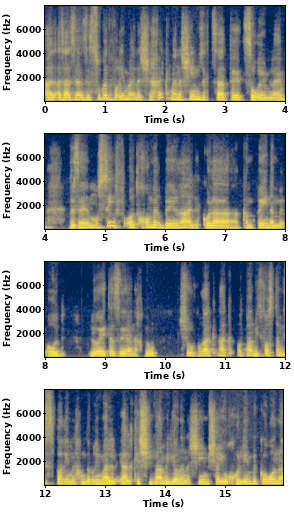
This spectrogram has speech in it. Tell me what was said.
אז, אז, אז זה סוג הדברים האלה שחלק מהאנשים זה קצת צורם להם, וזה מוסיף עוד חומר בעירה לכל הקמפיין המאוד לוהט הזה. אנחנו, שוב, רק, רק עוד פעם לתפוס את המספרים, אנחנו מדברים על, על כשבעה מיליון אנשים שהיו חולים בקורונה,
